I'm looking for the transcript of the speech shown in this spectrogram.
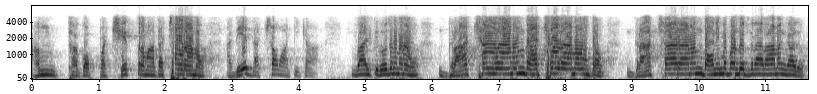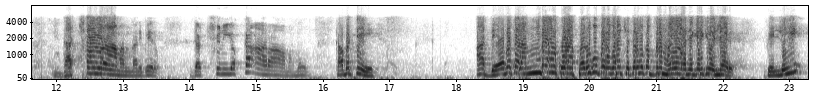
అంత గొప్ప క్షేత్రం ఆ దక్షారామం. అదే దక్షవాటిక. ఇవాళ రోజున మనం ద్రాక్షారామం ద్రాక్షారామం అంటాం. ద్రాక్షారామం దానిమ్మ పండు రామం కాదు. దక్షారామం దాని పేరు. దక్షుని యొక్క ఆరామము. కాబట్టి ఆ దేవతలందరూ కూడా పరుగు పరుగున చిత్రముఖ బ్రహ్మగారి దగ్గరికి వెళ్ళారు. వెళ్ళి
